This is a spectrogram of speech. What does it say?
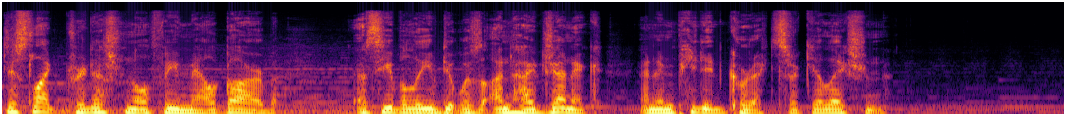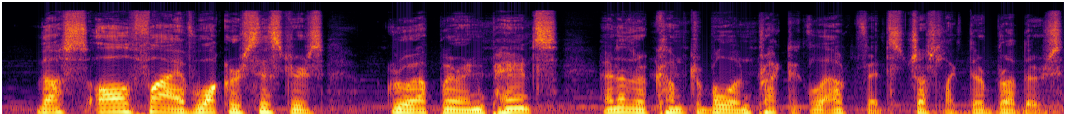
disliked traditional female garb, as he believed it was unhygienic and impeded correct circulation. Thus, all five Walker sisters grew up wearing pants and other comfortable and practical outfits just like their brothers.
